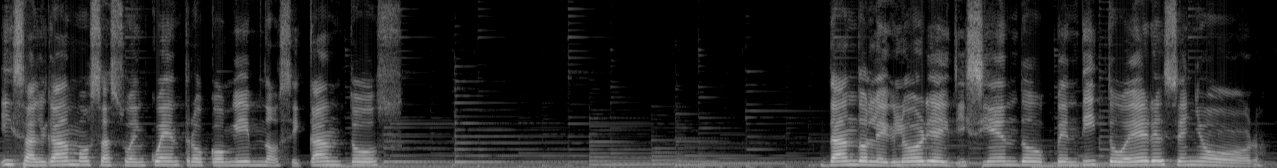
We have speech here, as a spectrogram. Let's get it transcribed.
Y salgamos a su encuentro con himnos y cantos, dándole gloria y diciendo, bendito eres Señor.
